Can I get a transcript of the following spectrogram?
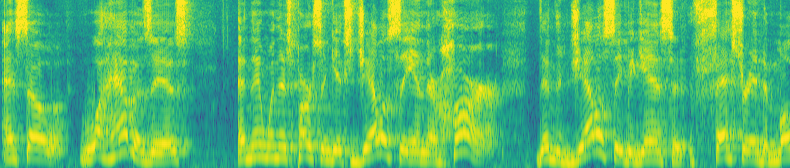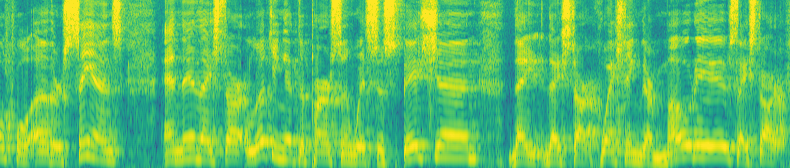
And so what happens is, and then when this person gets jealousy in their heart, then the jealousy begins to fester into multiple other sins and then they start looking at the person with suspicion. They they start questioning their motives. They start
